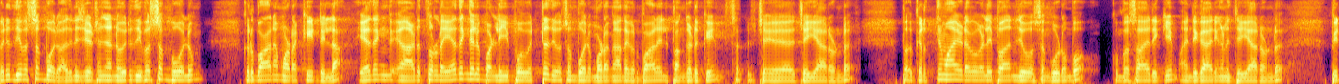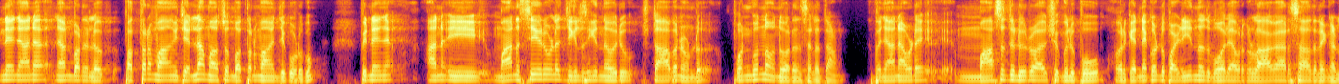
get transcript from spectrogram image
ഒരു ദിവസം പോലും അതിനുശേഷം ഞാൻ ഒരു ദിവസം പോലും കുർബാന മുടക്കിയിട്ടില്ല. ഏതെങ്കിലും അടുത്തുള്ള ഏതെങ്കിലും പള്ളിയിൽ പോയി ഒറ്റ ദിവസം പോലും മുടങ്ങാതെ കുർബാനയിൽ പങ്കെടുക്കുകയും ചെയ്യാറുണ്ട്. കൃത്യമായ ഇടവേളയിൽ പതിനഞ്ച് ദിവസം കൂടുമ്പോൾ കുമ്പസാരിക്കും അതിന്റെ കാര്യങ്ങൾ ചെയ്യാറുണ്ട്. പിന്നെ ഞാൻ ഞാൻ പറഞ്ഞല്ലോ പത്രം വാങ്ങിച്ച് എല്ലാ മാസവും പത്രം വാങ്ങിച്ച് കൊടുക്കും. പിന്നെ ഈ മാനസികരോടെ ചികിത്സിക്കുന്ന ഒരു സ്ഥാപനമുണ്ട്. പൊൻകുന്നം എന്ന് പറയുന്ന സ്ഥലത്താണ്. അപ്പോൾ ഞാൻ അവിടെ മാസത്തിൽ ഒരു പ്രാവശ്യമെങ്കിലും പോകും അവർക്ക് എന്നെക്കൊണ്ട് പഴിയുന്നത് പോലെ അവർക്കുള്ള ആഹാര സാധനങ്ങൾ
